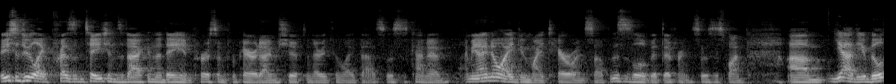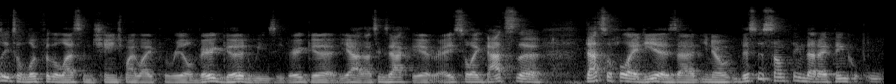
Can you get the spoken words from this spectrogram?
I used to do like presentations back in the day in person for Paradigm Shift and everything like that. So this is kind of I mean I know I do my tarot and stuff. this is a little bit different, so this is fun. Um, yeah, the ability to look for the lesson changed my life for real. Very good, Wheezy. Very good. Yeah, that's exactly it, right? So like that's the that's the whole idea is that you know this is something that I think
